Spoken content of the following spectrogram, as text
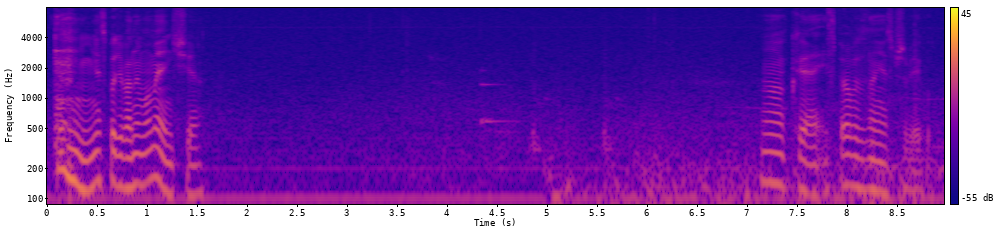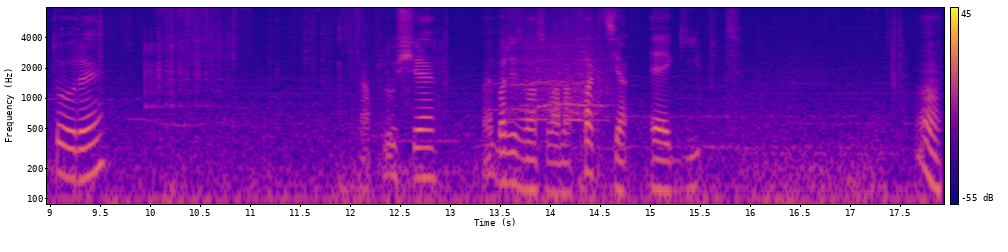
niespodziewanym momencie. Okej, sprawozdanie z przebiegu tury. Na plusie. Najbardziej zaawansowana frakcja Egipt. O,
